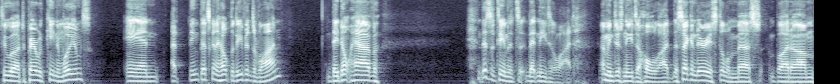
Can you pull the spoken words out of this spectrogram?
to uh, to pair with Quinnen Williams, and I think that's going to help the defensive line. They don't have. This is a team that's that needs a lot. I mean, just needs a whole lot. The secondary is still a mess, but um,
